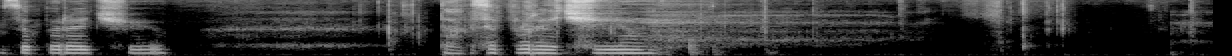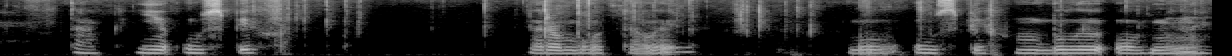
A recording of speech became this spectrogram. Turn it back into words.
Заперечую. Так, заперечую. Так, є успіх. Работали. Був успіх, були обміни.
